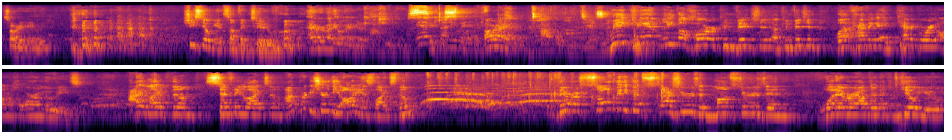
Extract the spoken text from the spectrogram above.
Sorry, Haley. She still gets something too. Everybody wins. Everybody wins. All right. We can't leave a horror convention, a convention without having a category on horror movies. I like them. Stephanie likes them. I'm pretty sure the audience likes them. There are so many good slashers and monsters and whatever out there that can kill you.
